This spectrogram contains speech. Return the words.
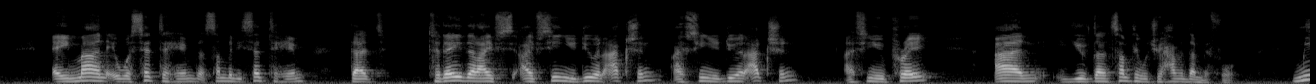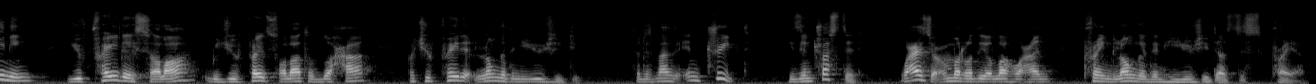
a man, it was said to him that somebody said to him that today that I've, I've seen you do an action, I've seen you do an action, I've seen you pray, and you've done something which you haven't done before. Meaning, you've prayed a salah, which you've prayed salatul duha, but you've prayed it longer than you usually do. So this man's intrigued, he's entrusted. Why is Umar radiallahu an praying longer than he usually does this prayer.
